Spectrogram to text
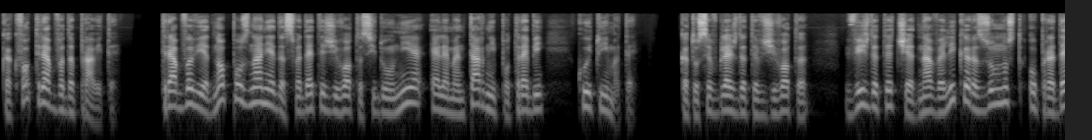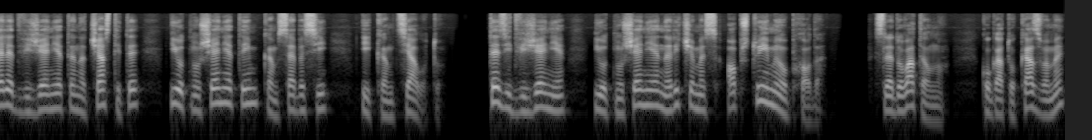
какво трябва да правите. Трябва ви едно познание да сведете живота си до уния елементарни потреби, които имате. Като се вглеждате в живота, виждате, че една велика разумност определя движенията на частите и отношенията им към себе си и към цялото. Тези движения и отношения наричаме с общо име обхода. Следователно, когато казваме,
